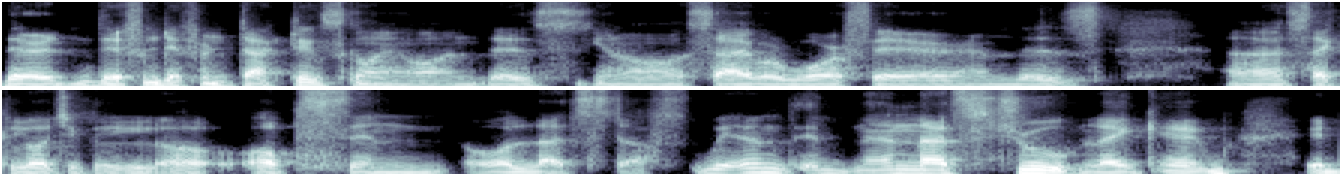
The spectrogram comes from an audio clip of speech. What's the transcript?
there are different different tactics going on. There's you know cyber warfare and there's uh, psychological uh, ops and all that stuff and, and that's true like uh, it,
